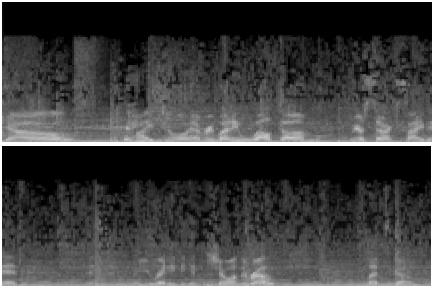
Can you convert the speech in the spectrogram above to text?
go. Hi, Joy. Everybody, welcome. We are so excited. Are you ready to get the show on the road? Let's go.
